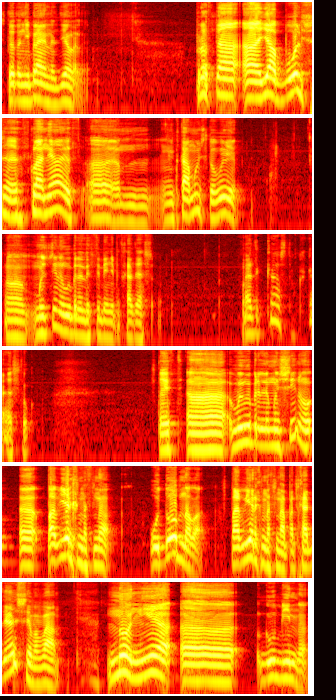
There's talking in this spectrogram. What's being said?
что-то неправильно делали. Просто а, я больше склоняюсь а, к тому, что вы а, мужчину выбрали себе неподходящего. Знаете, какая штука, какая штука. То есть а, вы выбрали мужчину а, поверхностно удобного, поверхностно подходящего вам, но не а, глубинно.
